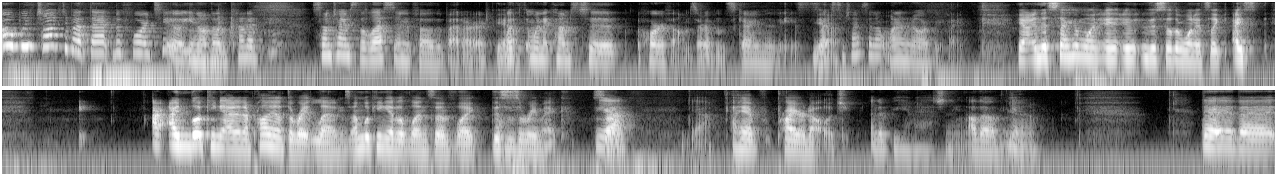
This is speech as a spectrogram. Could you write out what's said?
Oh, we've talked about that before too. You know, the kind of sometimes the less info, the better. Yeah. With, when it comes to horror films or scary movies, it's like Yeah. sometimes I don't want to know everything. Yeah, and the second one, and, this other one, it's like I, I, I'm looking at it. and I'm probably not the right lens. I'm looking at a lens of like this is a remake. So yeah, yeah, I have prior knowledge. and a reimagining. Although you know, the the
